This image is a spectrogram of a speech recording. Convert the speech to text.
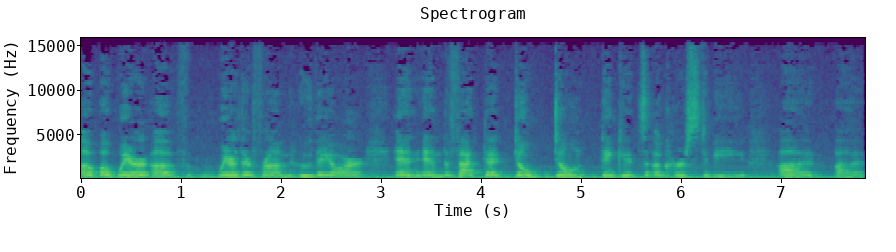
aware of where they're from, who they are, and, and the fact that don't don't think it's a curse to be uh, uh,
